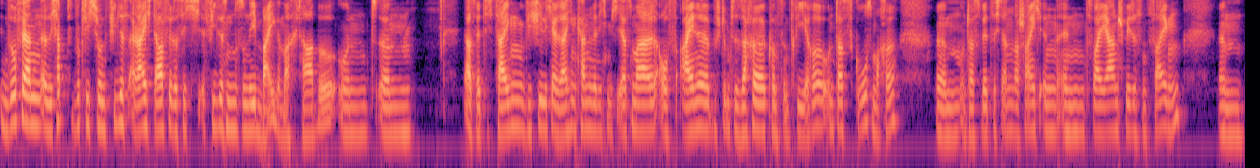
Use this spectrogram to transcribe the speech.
insofern, also ich habe wirklich schon vieles erreicht dafür, dass ich vieles nur so nebenbei gemacht habe und ähm, ja, es wird sich zeigen, wie viel ich erreichen kann, wenn ich mich erstmal auf eine bestimmte Sache konzentriere und das groß mache. Ähm, und das wird sich dann wahrscheinlich in, in zwei Jahren spätestens zeigen. Ähm,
